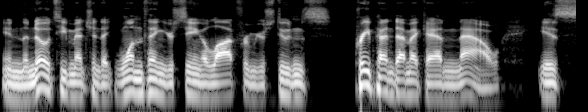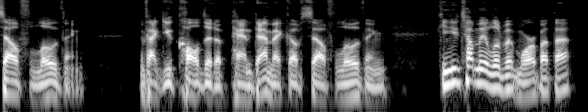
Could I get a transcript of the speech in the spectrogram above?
in the notes, he mentioned that one thing you're seeing a lot from your students pre pandemic and now is self loathing. In fact, you called it a pandemic of self loathing. Can you tell me a little bit more about that?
